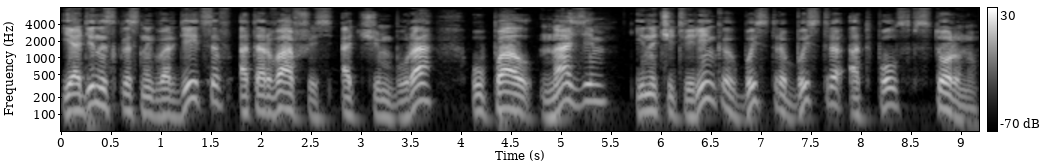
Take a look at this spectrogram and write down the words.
и один из красногвардейцев, оторвавшись от чембура, упал на земь и на четвереньках быстро-быстро отполз в сторону,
